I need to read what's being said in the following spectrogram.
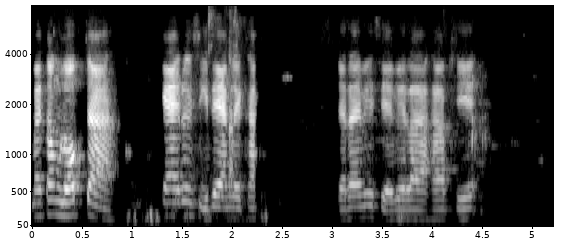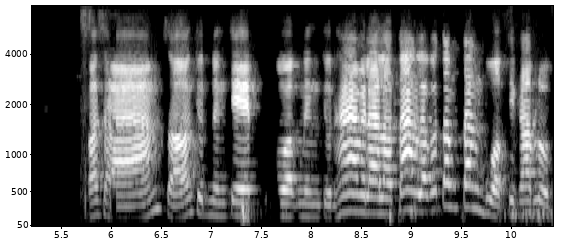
ไม่ต้องลบจ้ะ แก้ด้วยสีแดงเลยครับ จะได้ไม่เสียเวลาครับชี้ข้อสามสองจุดหนึ่งเจ็ดบวกหนึ่งจุดห้าเวลาเราตั้งเราก็ต้องตั้งบวกสิครับลูก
